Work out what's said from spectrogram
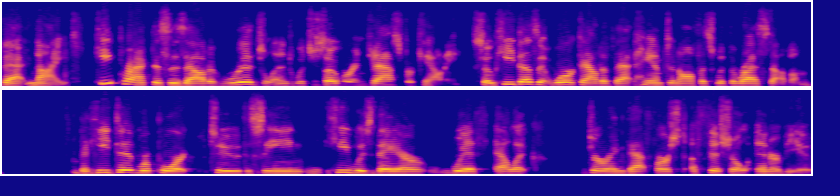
that night. He practices out of Ridgeland, which is over in Jasper County. So he doesn't work out of that Hampton office with the rest of them. But he did report to the scene. He was there with Alec during that first official interview.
